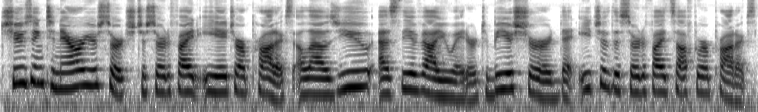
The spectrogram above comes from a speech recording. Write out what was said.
Choosing to narrow your search to certified EHR products allows you, as the evaluator, to be assured that each of the certified software products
